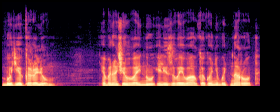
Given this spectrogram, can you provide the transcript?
Будь я королем, я бы начал войну или завоевал какой-нибудь народ.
